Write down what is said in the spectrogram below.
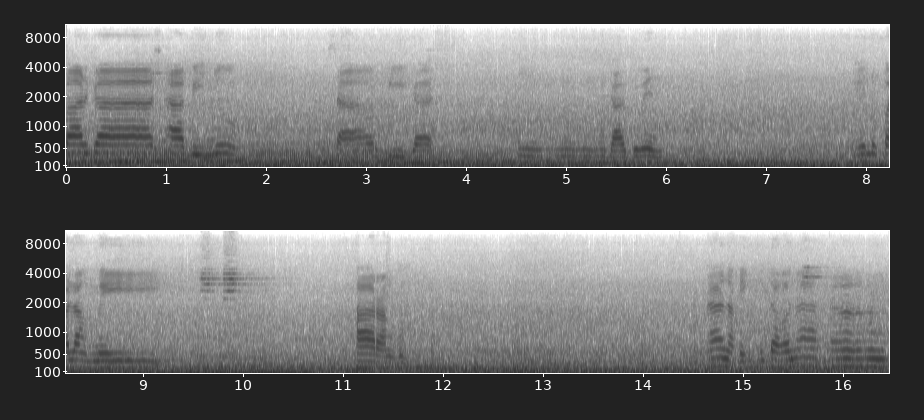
Vargas Avenue sa Ortigas yung gagawin. Ano pa lang may harang. Ah, nakikita ko na ang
